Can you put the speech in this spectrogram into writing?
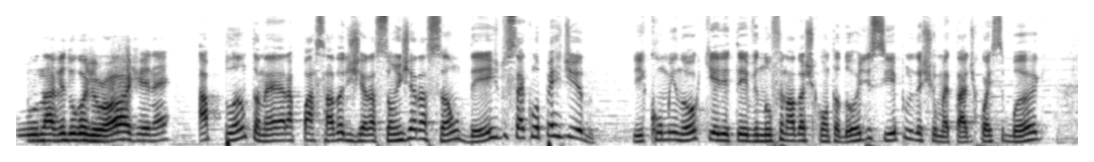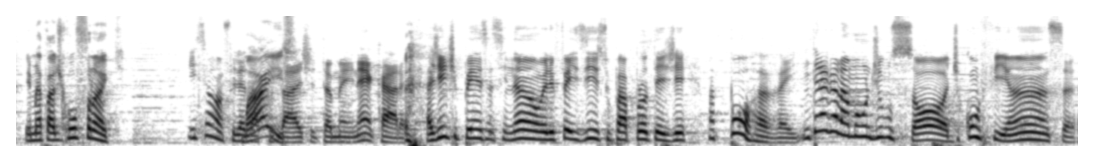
o navio do Gold Roger, né? A planta, né, era passada de geração em geração desde o século perdido. E culminou que ele teve, no final das contas, dois discípulos, deixou metade com o Iceberg e metade com o Frank. Isso é uma filha mas... da putagem também, né, cara? A gente pensa assim, não, ele fez isso para proteger. Mas porra, velho, entrega na mão de um só, de confiança.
